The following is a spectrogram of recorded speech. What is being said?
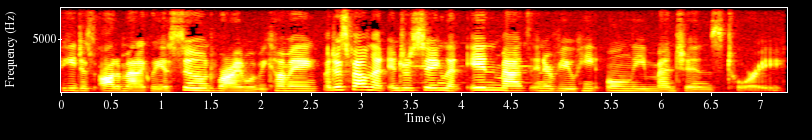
he just automatically assumed Brian would be coming. I just found that interesting that in Matt's interview, he only mentions Torey.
